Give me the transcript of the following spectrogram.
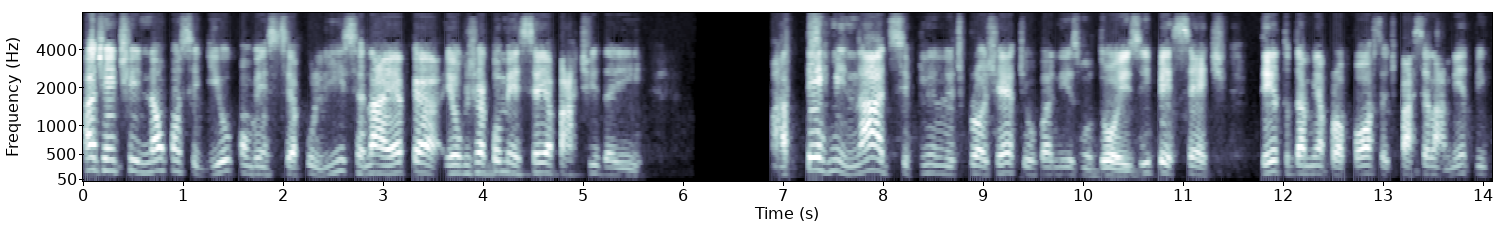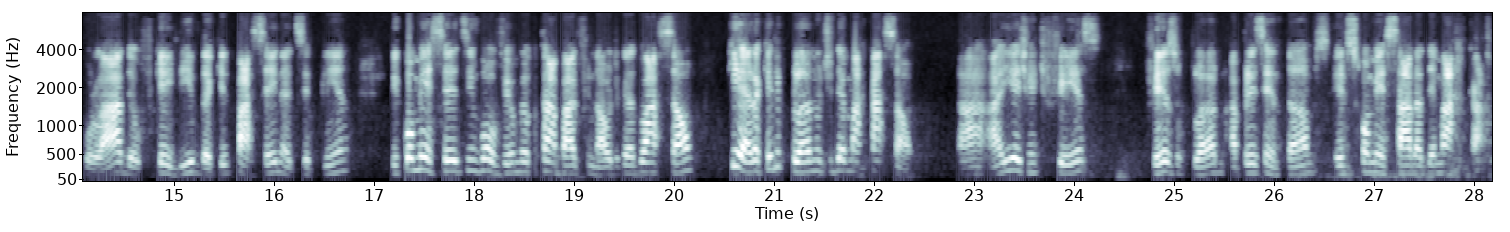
A gente não conseguiu convencer a polícia. Na época, eu já comecei a partir daí a terminar a disciplina de projeto de urbanismo 2 e P7 dentro da minha proposta de parcelamento vinculado. Eu fiquei livre daquilo, passei na disciplina e comecei a desenvolver o meu trabalho final de graduação, que era aquele plano de demarcação. Tá? Aí a gente fez fez o plano, apresentamos, eles começaram a demarcar.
